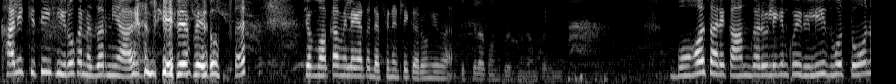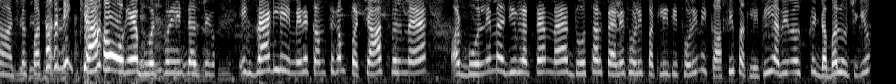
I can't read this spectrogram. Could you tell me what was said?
खाली किसी हीरो का नज़र नहीं आ रहा मेरे ऊपर। जब मौका मिलेगा तो डेफिनेटली करूँगी मैं। इसके अलावा कौन से काम कर रही बहुत सारे काम कर रही हूँ लेकिन कोई रिलीज़ हो तो ना आजकल पता नहीं क्या हो गया भोजपुरी इंडस्ट्री को। एग्जैक्टली exactly, मेरे कम से कम पचास फ़िल्म है और बोलने में अजीब लगता है मैं दो साल पहले थोड़ी पतली थी थोड़ी नहीं काफ़ी पतली थी अभी मैं उसके डबल हो चुकी हूँ।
